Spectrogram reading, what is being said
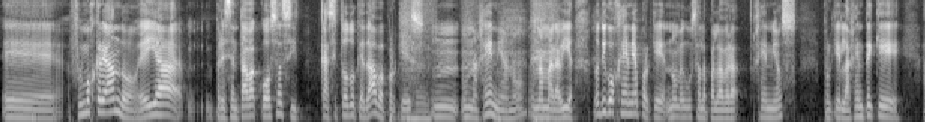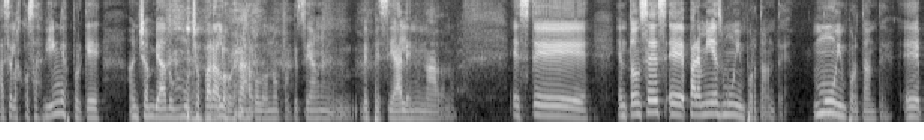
eh, fuimos creando. Ella presentaba cosas y casi todo quedaba porque es un- una genia, ¿no? Una maravilla. No digo genia porque no me gusta la palabra genios, porque la gente que hace las cosas bien es porque han cambiado mucho para lograrlo, no porque sean especiales ni nada, ¿no? Este, entonces, eh, para mí es muy importante, muy importante. Eh,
